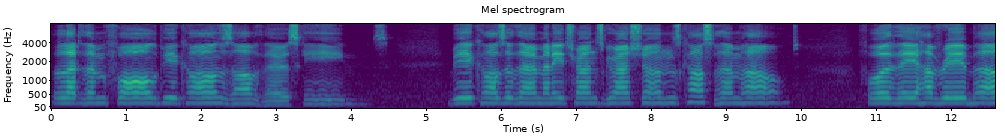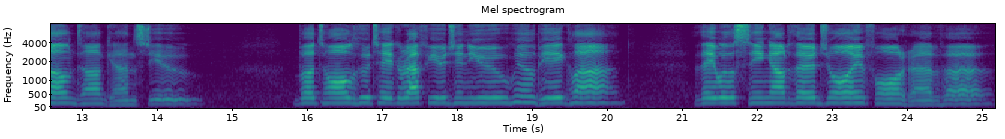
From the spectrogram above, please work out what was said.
Let them fall because of their schemes. Because of their many transgressions, cast them out for they have rebelled against you. But all who take refuge in you will be glad. They will sing out their joy forever.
